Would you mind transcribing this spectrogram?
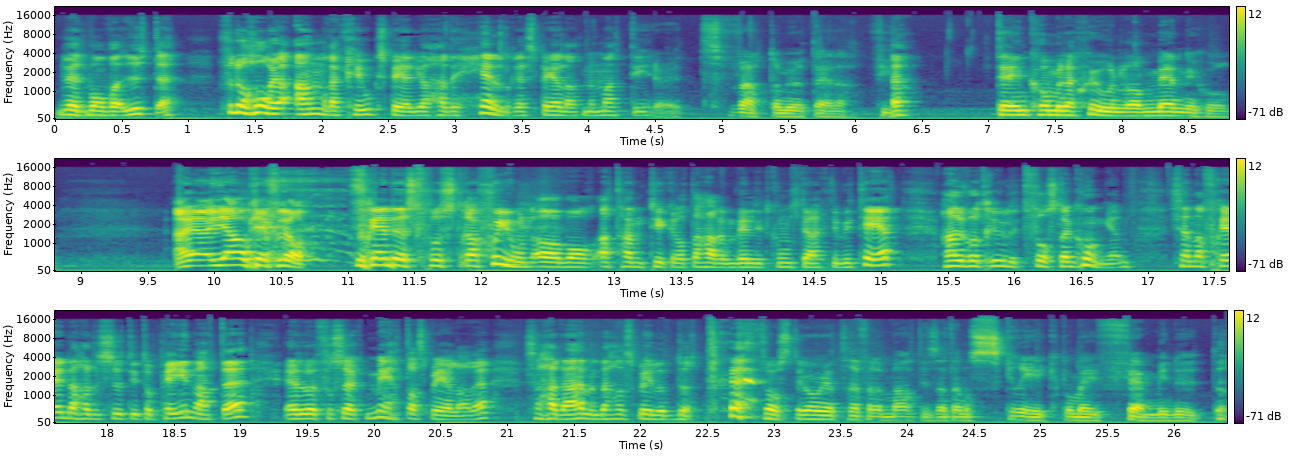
Du vet, bara vara ute. För då har jag andra krogspel jag hade hellre spelat med Matti. Jag är tvärt emot det där. Fy. Ja. Den kombinationen av människor. Ja, ja, ja okej, förlåt. Freddes frustration över att han tycker att det här är en väldigt konstig aktivitet hade varit roligt första gången. Sen när Fredde hade suttit och pinat det, eller försökt metaspela det, så hade även det här spelet dött. Första gången jag träffade Martin satt han och skrek på mig i fem minuter.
